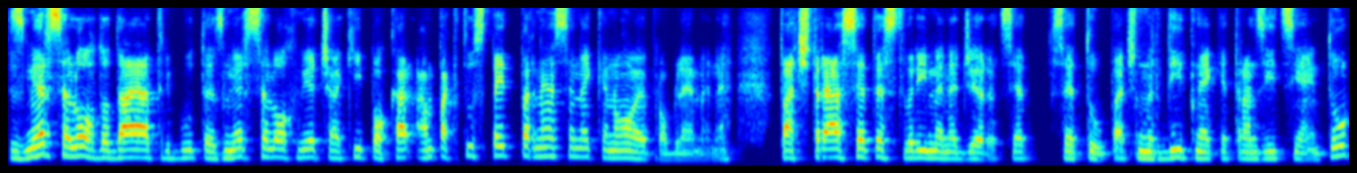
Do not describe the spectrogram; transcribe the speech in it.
zmer se lahko dodaja atribute, zmer se lahko večja ekipa, kar, ampak tu spet prenese neke nove probleme. Ne. Pač treba vse te stvari menedžirati, vse, vse tu, pač narediti neke tranzicije in tu.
